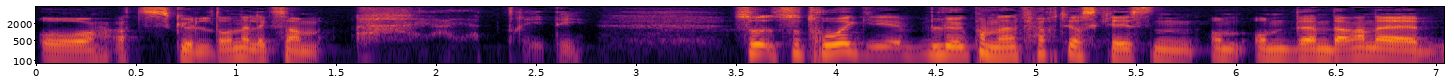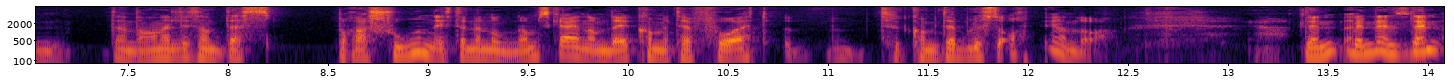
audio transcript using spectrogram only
å, at skuldrene liksom jeg ja, dritig. I. Så, så tror jeg, lurer på om den 40-årskrisen, om, om den der, den der litt sånn desperasjon etter den ungdomsgreien, om det kommer til å få et, kommer til å blusse opp igjen da. Den, men den, den,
